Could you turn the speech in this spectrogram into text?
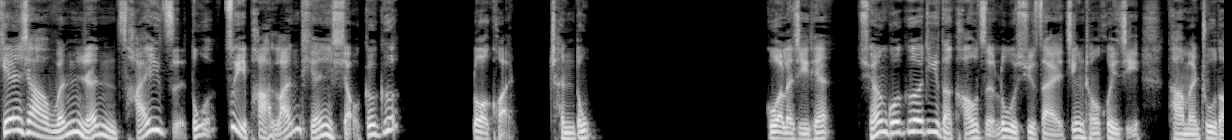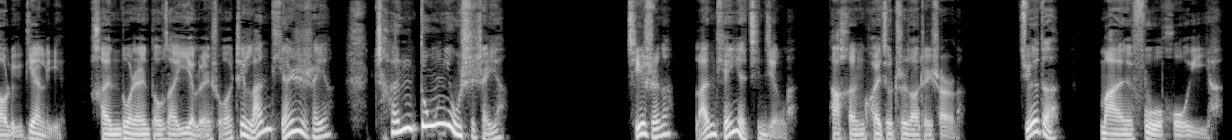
天下文人才子多，最怕蓝田小哥哥。”落款陈东。过了几天，全国各地的考子陆续在京城汇集，他们住到旅店里，很多人都在议论说：“这蓝田是谁呀？陈东又是谁呀？”其实呢，蓝田也进京了。他很快就知道这事儿了，觉得满腹狐疑呀，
